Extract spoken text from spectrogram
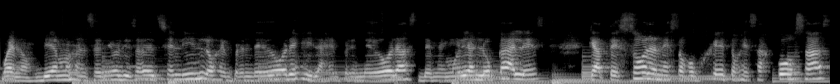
bueno, bien nos enseñó Elizabeth Chelin, los emprendedores y las emprendedoras de memorias locales que atesoran esos objetos, esas cosas,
